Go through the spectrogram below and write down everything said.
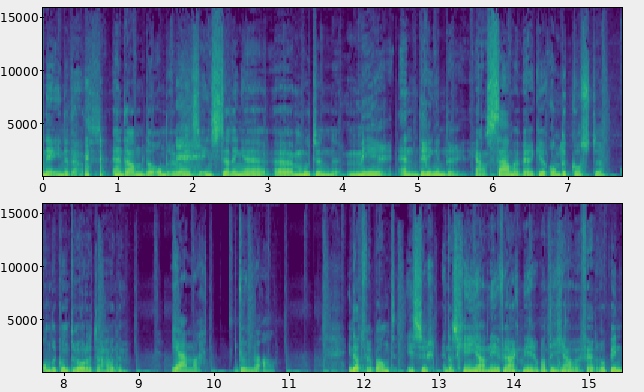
Nee, inderdaad. en dan de onderwijsinstellingen eh, moeten meer en dringender gaan samenwerken om de kosten onder controle te houden. Ja, maar doen we al. In dat verband is er, en dat is geen ja-nee-vraag meer, want hier gaan we verder op in.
